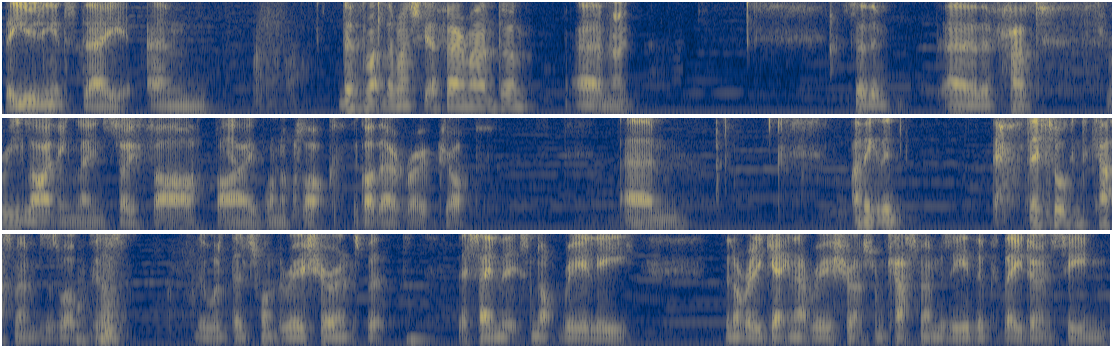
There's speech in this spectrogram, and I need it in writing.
They're using it today, and they've they've managed to get a fair amount done. Um, Okay. So they've uh, they've had three lightning lanes so far by one o'clock. They got there at rope drop. Um, I think they they're talking to cast members as well because they was, they just want the reassurance, but they're saying that it's not really they're not really getting that reassurance from cast members either because they don't seem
